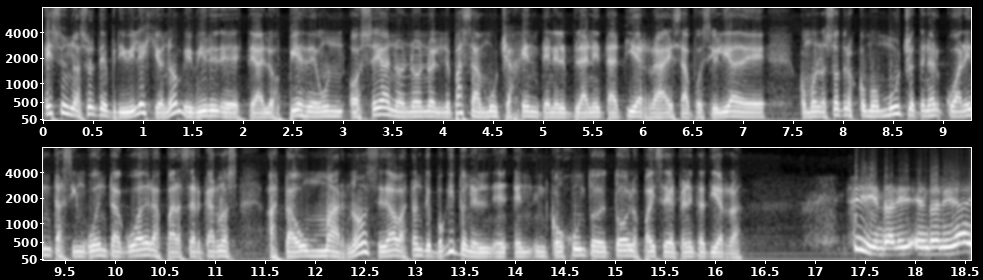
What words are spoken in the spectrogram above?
es una suerte de privilegio, ¿no? Vivir este, a los pies de un océano, no, no le pasa a mucha gente en el planeta Tierra esa posibilidad de, como nosotros, como mucho, tener 40, 50 cuadras para acercarnos hasta un mar, ¿no? Se da bastante poquito en el en conjunto de todos los países del planeta Tierra. Sí, en, realidad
